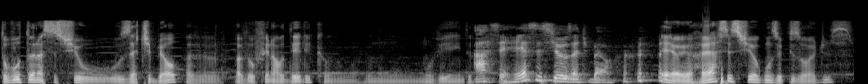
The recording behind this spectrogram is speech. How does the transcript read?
Tô voltando a assistir o Zet Bell pra, pra ver o final dele, que eu não, eu não, não vi ainda. Ah, você reassistiu o Zet Bell? é, eu reassisti alguns episódios.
